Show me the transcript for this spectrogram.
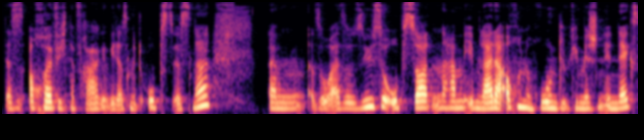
Das ist auch häufig eine Frage, wie das mit Obst ist. Ne? Ähm, so, also süße Obstsorten haben eben leider auch einen hohen glykämischen Index.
